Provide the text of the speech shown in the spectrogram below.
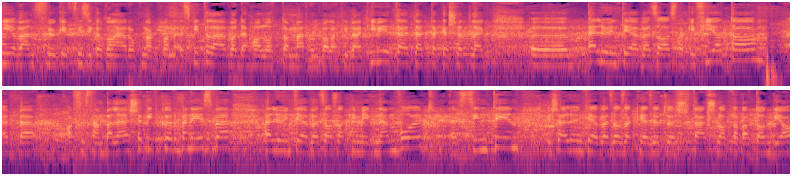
Nyilván főképp fizikatanároknak van ez kitalálva, de hallottam már, hogy valakivel kivételt tettek esetleg. Előnyt élvez az, aki fiatal, ebbe azt hiszem beleesek itt körbenézve. Előnyt élvez az, aki még nem volt, ez szintén, és előnyt élvez az, aki az ötös társulatnak a tagja,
